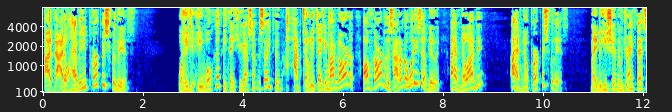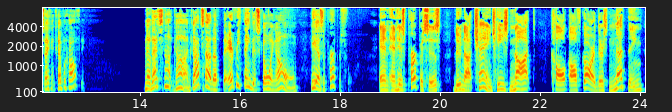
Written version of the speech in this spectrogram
I, I don't have any purpose for this. Well, he, he woke up. He thinks you got something to say to him. I'm totally taking my guard off guard on this. I don't know what he's up doing. I have no idea. I have no purpose for this. Maybe he shouldn't have drank that second cup of coffee. No, that's not God. God's not up there. Everything that's going on, He has a purpose for. And, and His purposes do not change. He's not caught off guard. There's nothing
